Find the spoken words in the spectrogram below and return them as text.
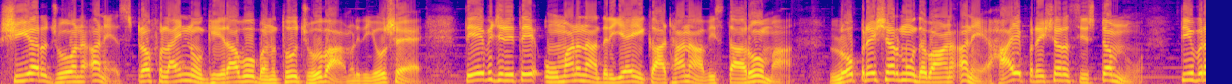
શિયર ઝોન અને સ્ટ્રફ લાઇનનો ઘેરાવો બનતો જોવા મળી રહ્યો છે. તેવી જ રીતે ઓમાણના દરિયાઈ કાંઠાના વિસ્તારોમાં લો પ્રેશરનું દબાણ અને હાઈ પ્રેશર સિસ્ટમનું તીવ્ર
